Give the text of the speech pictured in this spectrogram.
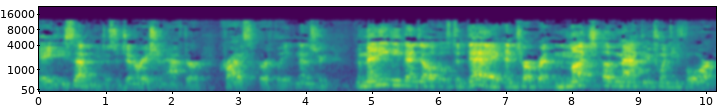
AD 70, just a generation after Christ's earthly ministry. Many evangelicals today interpret much of Matthew 24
